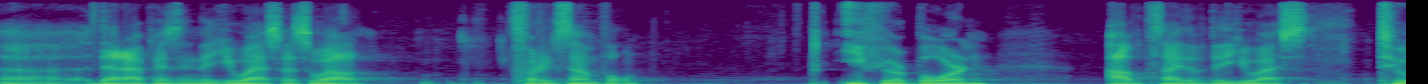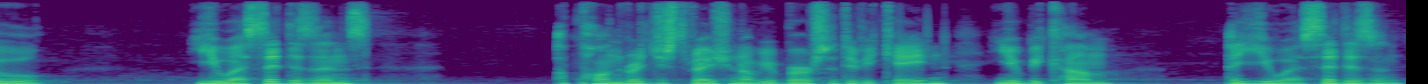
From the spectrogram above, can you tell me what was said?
Uh, that happens in the US as well. For example, if you're born outside of the US to US citizens, upon registration of your birth certificate, you become a US citizen.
